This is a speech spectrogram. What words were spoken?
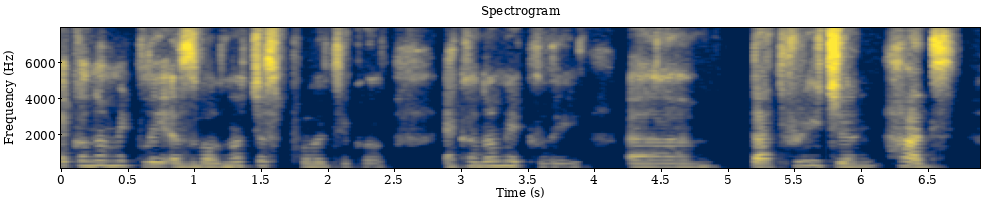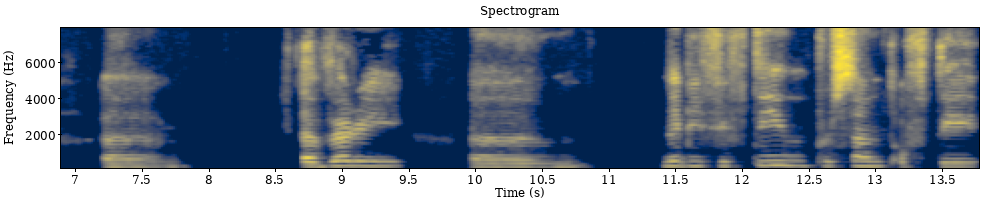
economically as well, not just political, economically, that region had um, a very um, maybe 15% of the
